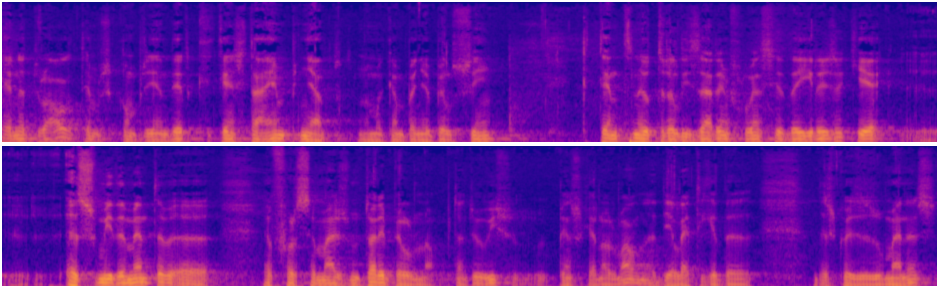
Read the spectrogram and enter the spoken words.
é natural, temos que compreender que quem está empenhado numa campanha pelo sim, que tente neutralizar a influência da Igreja, que é eh, assumidamente a, a, força mais notória pelo não. Portanto, eu isso penso que é normal na dialética da, das coisas humanas.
